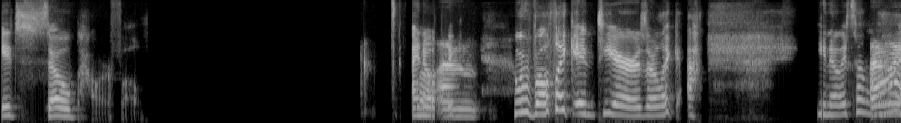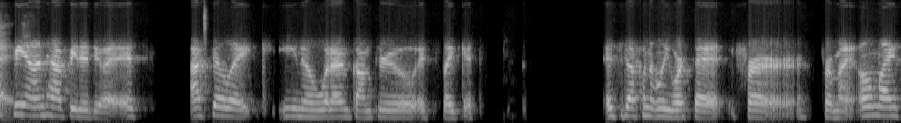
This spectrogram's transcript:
it's so powerful. I know like, we're both like in tears or like, ah, you know, it's a lot. I'm like beyond happy to do it. It's, I feel like, you know, what I've gone through, it's like, it's, it's definitely worth it for, for my own life,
